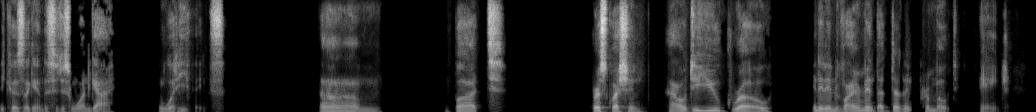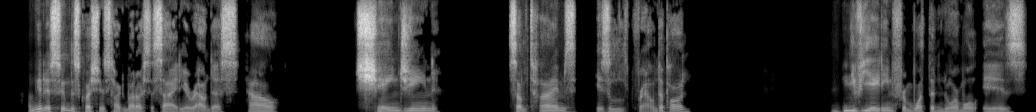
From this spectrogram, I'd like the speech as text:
Because again, this is just one guy and what he thinks. Um, but first question, how do you grow in an environment that doesn't promote change? I'm going to assume this question is talking about our society around us, how changing sometimes is frowned upon. deviating from what the normal is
